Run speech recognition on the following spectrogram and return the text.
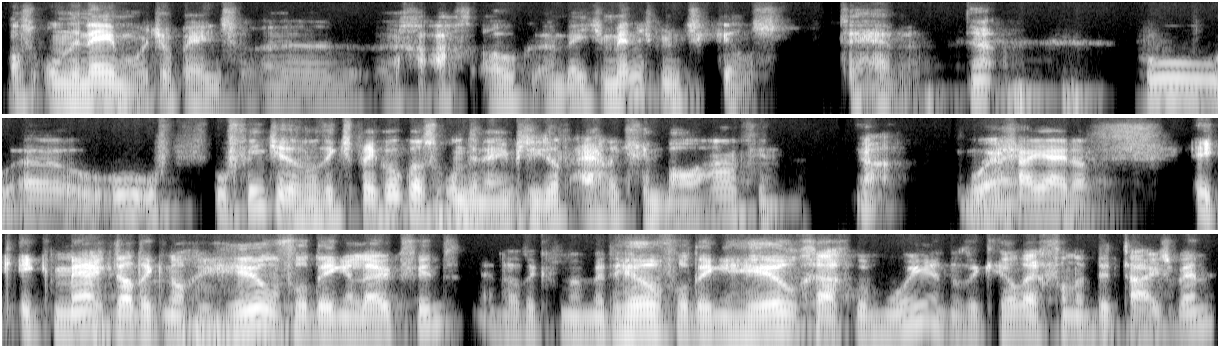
als ondernemer word je opeens geacht ook een beetje management skills te hebben. Ja. Hoe, hoe, hoe, vind je dat? Want ik spreek ook eens ondernemers die dat eigenlijk geen bal aanvinden. Ja, Hoe ervaar jij dat? ik, ik merk dat ik nog heel veel dingen leuk vind. En dat ik me met heel veel dingen heel graag bemoei. En dat ik heel erg van de details ben.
